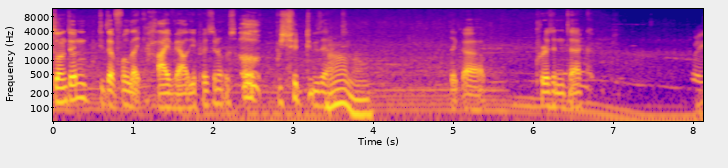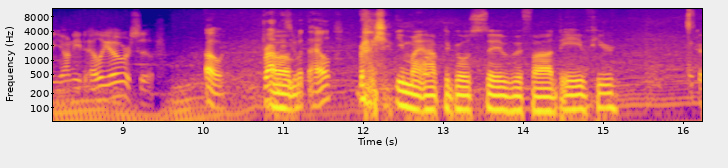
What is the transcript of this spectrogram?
don't don't do that for like high value prisoners. we should do that. I don't know. Like a prison tech. Wait, y'all need Elio or Civ? Oh, Bradley's Um, what the hell? You might have to go save with uh, Dave here. Okay.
